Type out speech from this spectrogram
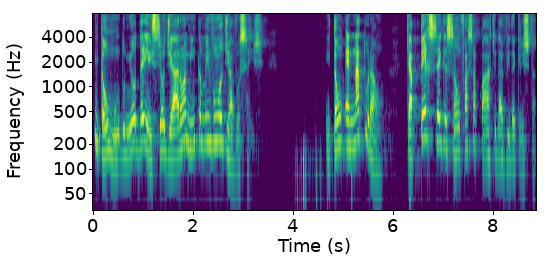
então o mundo me odeia. E se odiaram a mim, também vão odiar vocês. Então é natural que a perseguição faça parte da vida cristã.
